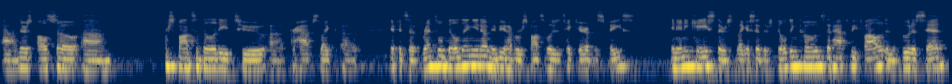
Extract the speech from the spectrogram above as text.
Uh, there's also um, responsibility to uh, perhaps like uh, If it's a rental building, you know, maybe you have a responsibility to take care of the space. In any case, there's, like I said, there's building codes that have to be followed. And the Buddha said,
